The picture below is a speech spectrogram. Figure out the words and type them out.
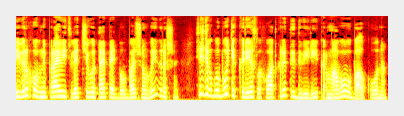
и верховный правитель от чего-то опять был в большом выигрыше, сидя в глубоких креслах у открытой двери кормового балкона,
